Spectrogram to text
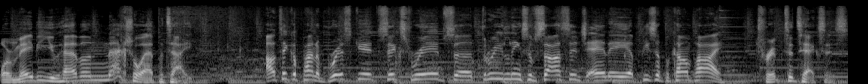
Or maybe you have an actual appetite. I'll take a pound of brisket, six ribs, uh, three links of sausage, and a, a piece of pecan pie. Trip to Texas.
